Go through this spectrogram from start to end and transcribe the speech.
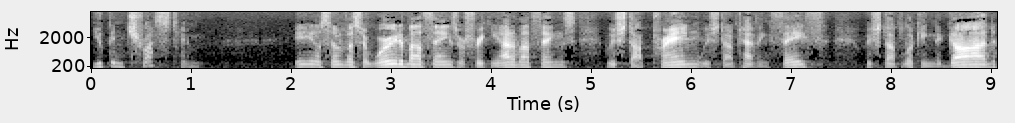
You can trust Him. You know, some of us are worried about things, we're freaking out about things. We've stopped praying, we've stopped having faith, we've stopped looking to God,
